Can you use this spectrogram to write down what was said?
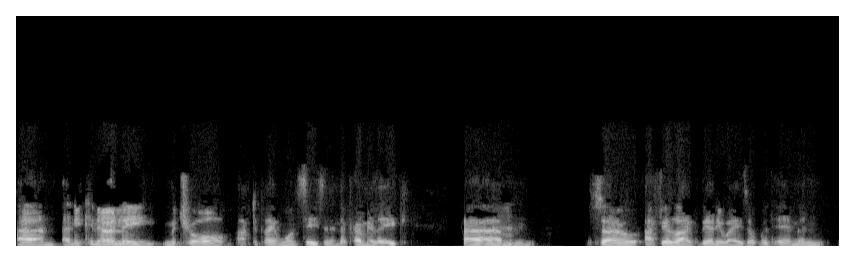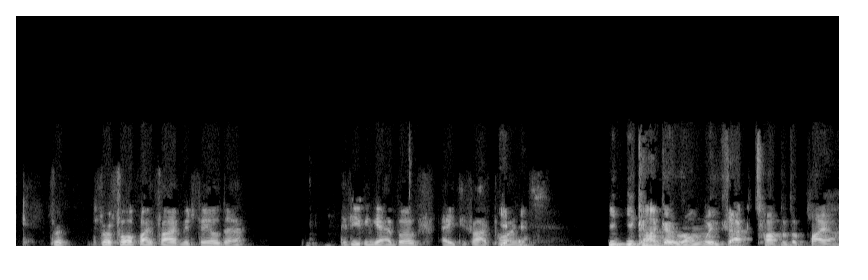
um, and he can only mature after playing one season in the Premier League. Um, mm. So I feel like the only way is up with him, and for a 4.5 midfielder, if you can get above 85 points. Yeah. You, you, can't go wrong with that type of a player.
